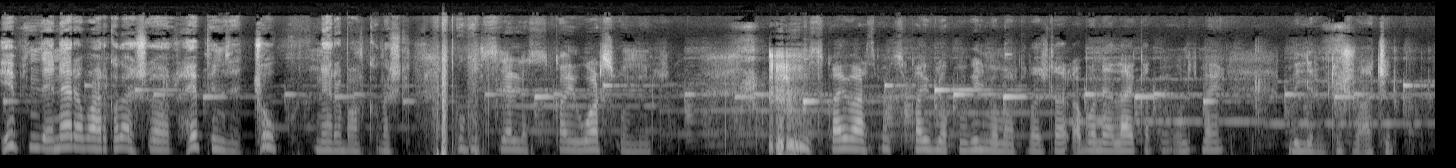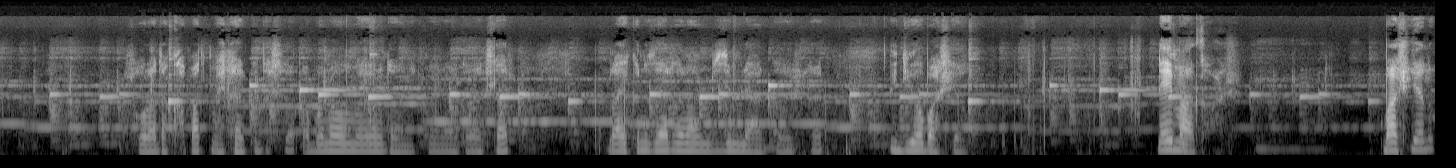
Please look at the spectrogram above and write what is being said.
Hepinize merhaba arkadaşlar. Hepinize çok merhaba arkadaşlar. Bugün sizlerle Skywars oynuyoruz. Skywars mı Skyblock mu bilmiyorum arkadaşlar. Abone like atmayı unutmayın. Bildirim tuşunu açıp sonra da kapatmayın arkadaşlar. Abone olmayı da unutmayın arkadaşlar. Like'ınız her zaman bizimle arkadaşlar. Video başlayalım. Değil mi arkadaş? Başlayalım.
